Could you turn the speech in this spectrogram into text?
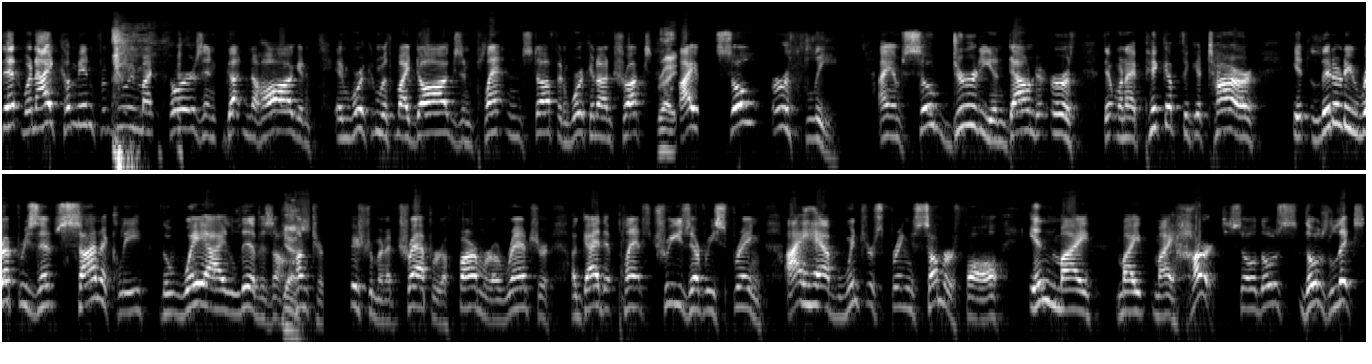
That when I come in from doing my chores and gutting a hog and, and working with my dogs and planting stuff and working on trucks, right. I'm so earthly. I am so dirty and down to earth that when I pick up the guitar, it literally represents sonically the way I live as a yes. hunter fisherman, a trapper, a farmer, a rancher, a guy that plants trees every spring. I have winter, spring, summer, fall in my my my heart. So those those licks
